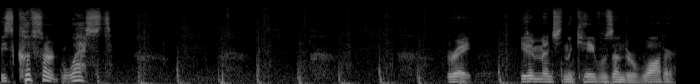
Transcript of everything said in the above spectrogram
These cliffs aren't west. Great. You didn't mention the cave was underwater.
